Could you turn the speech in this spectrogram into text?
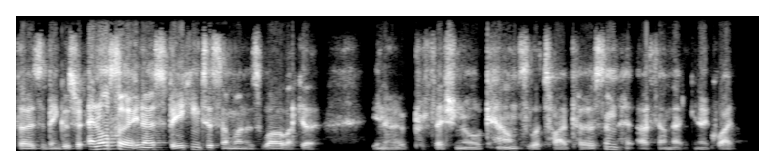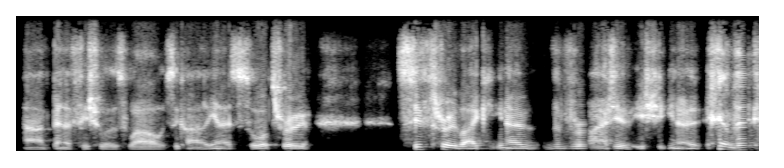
those have been good. And also, you know, speaking to someone as well, like a you know professional counselor type person, I found that you know quite uh, beneficial as well to kind of you know sort through sift through like you know the variety of issue you know the,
